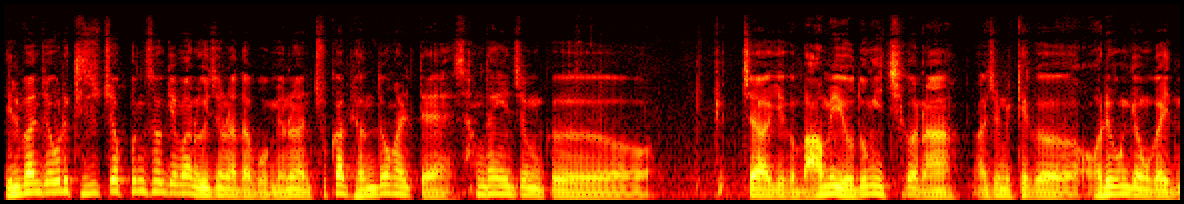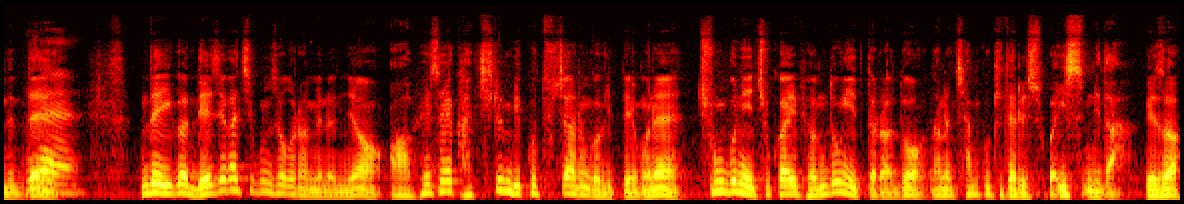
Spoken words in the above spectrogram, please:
일반적으로 기술적 분석에만 의존하다 보면은 주가 변동할 때 상당히 좀그 저기 그 마음의 요동이 치거나 아, 좀 이렇게 그 어려운 경우가 있는데 네. 근데 이거 내재 가치 분석을 하면은요, 아, 회사의 가치를 믿고 투자하는 거기 때문에 충분히 주가의 변동이 있더라도 나는 참고 기다릴 수가 있습니다. 그래서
